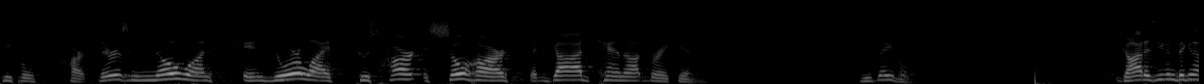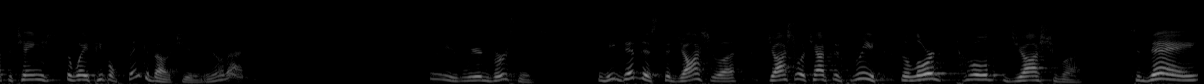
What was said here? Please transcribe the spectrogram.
people's hearts. There is no one in your life whose heart is so hard that God cannot break in. He is able. God is even big enough to change the way people think about you. You know that? It's kind of these weird verses. He did this to Joshua. Joshua chapter 3, the Lord told Joshua, Today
